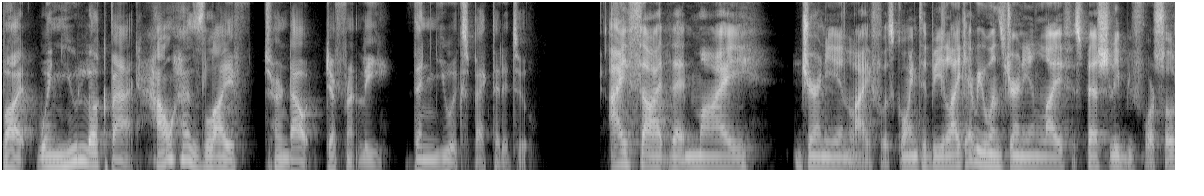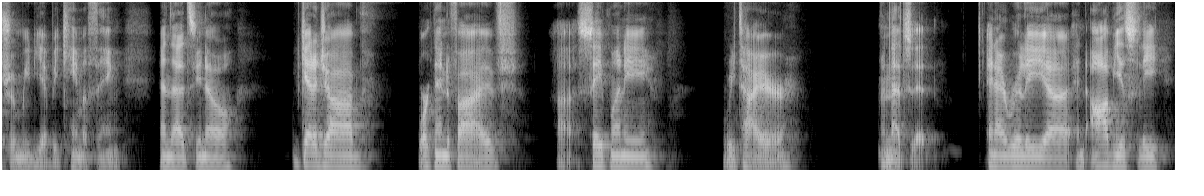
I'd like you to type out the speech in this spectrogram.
But when you look back, how has life turned out differently than you expected it to? I thought that my journey in life was going to be like everyone's journey in life, especially before social media became a thing. And that's, you know, get a job, work nine to five, uh, save money, retire, and that's it. And I really, uh, and obviously,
